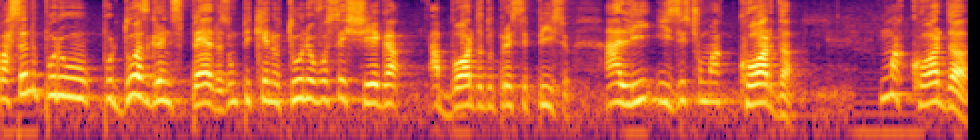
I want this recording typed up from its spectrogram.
Passando por, um, por duas grandes pedras, um pequeno túnel, você chega à borda do precipício. Ali existe uma corda. Uma corda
